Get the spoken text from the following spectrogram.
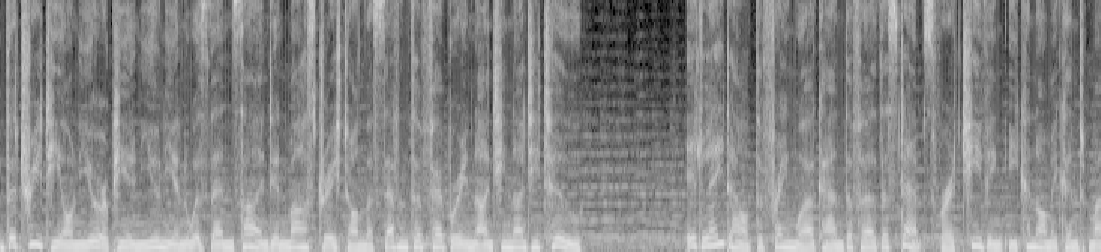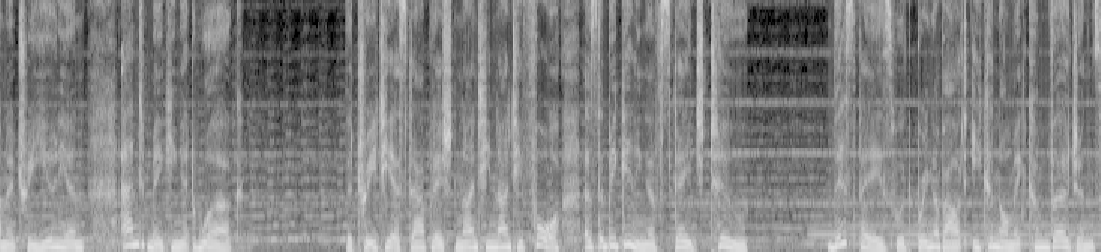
The Treaty on European Union was then signed in Maastricht on the 7th of February 1992, it laid out the framework and the further steps for achieving economic and monetary union and making it work. The treaty established 1994 as the beginning of Stage 2. This phase would bring about economic convergence,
